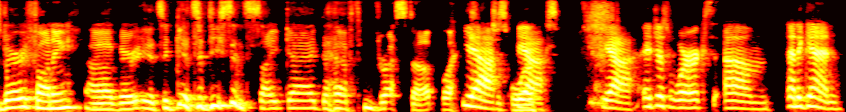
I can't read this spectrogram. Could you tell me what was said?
It's very funny. Uh, very it's a it's a decent sight gag to have them dressed up. Like Yeah, it just yeah. works. Yeah, it just works. Um, and again,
